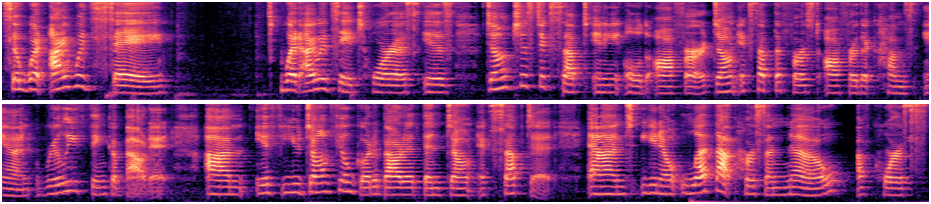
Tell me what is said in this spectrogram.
So what I would say, what I would say, Taurus, is don't just accept any old offer. Don't accept the first offer that comes in. Really think about it. Um, if you don't feel good about it, then don't accept it. And, you know, let that person know, of course,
